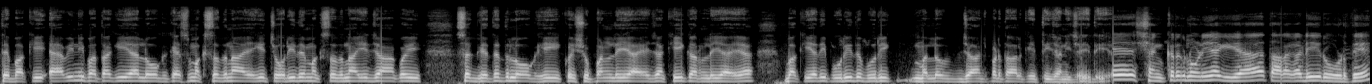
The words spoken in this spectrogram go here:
ਤੇ ਬਾਕੀ ਇਹ ਵੀ ਨਹੀਂ ਪਤਾ ਕਿ ਇਹ ਲੋਕ ਕਿਸ ਮਕਸਦ ਨਾਲ ਆਏ ਸੀ, ਚੋਰੀ ਦੇ ਮਕਸਦ ਨਾਲ ਆਏ ਜਾਂ ਕੋਈ ਸੱਗੇਤਿਤ ਲੋਕ ਹੀ ਕੋਈ ਛੁਪਣ ਲਈ ਆਏ ਜਾਂ ਕੀ ਕਰਨ ਲਈ ਆਏ ਆ। ਬਾਕੀ ਇਹਦੀ ਪੂਰੀ ਤੇ ਪੂਰੀ ਮਤਲਬ ਜਾਂਚ ਪੜਤਾਲ ਕੀਤੀ ਜਾਣੀ ਚਾਹੀਦੀ ਹੈ। ਇਹ ਸ਼ੰਕਰ ਕਲੋਨੀ ਹੈਗੀ ਆ ਤਾਰਾਗੜੀ ਰੋਡ ਤੇ।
